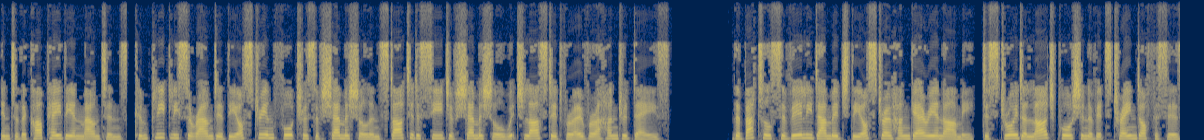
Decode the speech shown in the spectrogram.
into the Carpathian Mountains, completely surrounded the Austrian fortress of Przemyśl and started a siege of Przemyśl which lasted for over a hundred days. The battle severely damaged the Austro-Hungarian army, destroyed a large portion of its trained officers,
